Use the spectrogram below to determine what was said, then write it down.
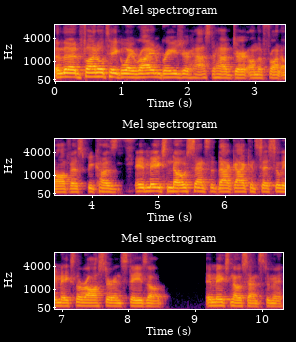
and then final takeaway: Ryan Brasier has to have dirt on the front office because it makes no sense that that guy consistently makes the roster and stays up. It makes no sense to me.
